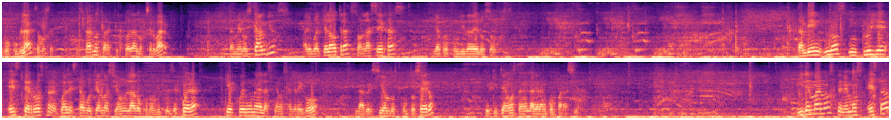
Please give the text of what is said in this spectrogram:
Goku Blacks. Vamos a ajustarlos para que puedan observar. También los cambios, al igual que la otra, son las cejas la profundidad de los ojos. También nos incluye este rostro en el cual está volteando hacia un lado con los dientes fuera, que fue una de las que nos agregó la versión 2.0, que aquí tenemos también la gran comparación. Y de manos tenemos esta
